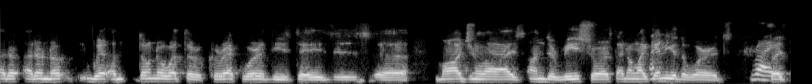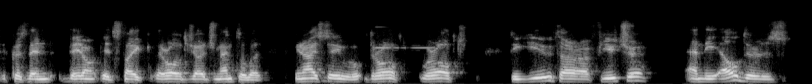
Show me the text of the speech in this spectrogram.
I don't, I don't know. I don't know what the correct word these days is. Uh, marginalized, under resourced. I don't like any of the words, right? But because then they don't. It's like they're all judgmental. But you know, I say they're all. We're all. The youth are our future, and the elders.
